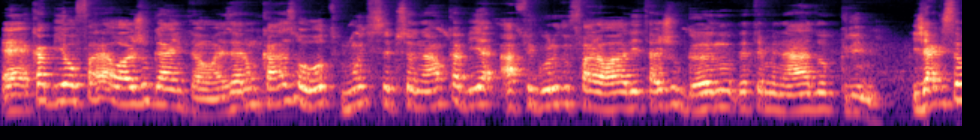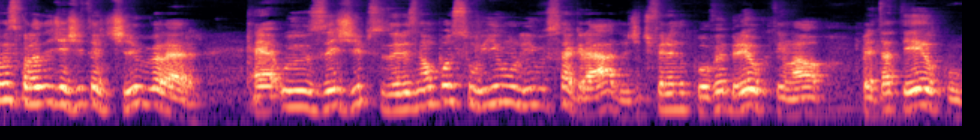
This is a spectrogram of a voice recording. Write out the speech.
é, cabia o faraó julgar então, mas era um caso ou outro muito excepcional, cabia a figura do faraó ali estar tá julgando determinado crime. E já que estamos falando de Egito Antigo, galera, é, os egípcios eles não possuíam um livro sagrado, diferente do povo hebreu, que tem lá Pentateuco.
